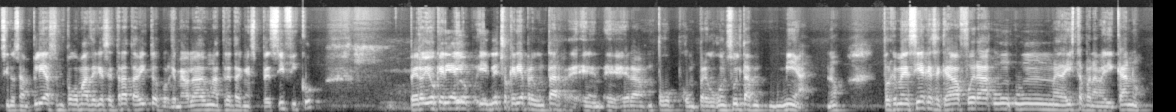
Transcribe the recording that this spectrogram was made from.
Si nos amplías un poco más de qué se trata, Víctor, porque me hablaba de un atleta en específico, pero yo quería, yo, y de hecho quería preguntar, eh, eh, era un poco con consulta mía, ¿no? Porque me decía que se quedaba fuera un, un medallista panamericano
